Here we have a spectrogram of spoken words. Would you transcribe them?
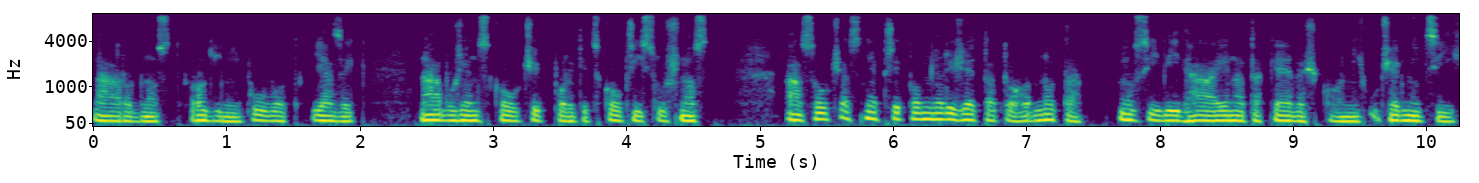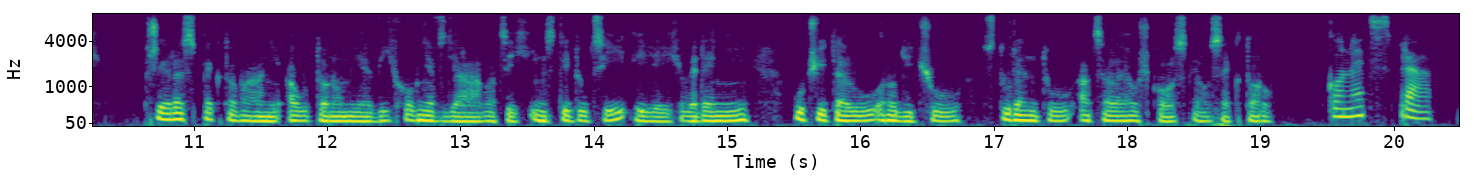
národnost, rodinný původ, jazyk, náboženskou či politickou příslušnost a současně připomněli, že tato hodnota musí být hájena také ve školních učebnicích, při respektování autonomie výchovně vzdělávacích institucí i jejich vedení, učitelů, rodičů, studentů a celého školského sektoru. Konec zpráv.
